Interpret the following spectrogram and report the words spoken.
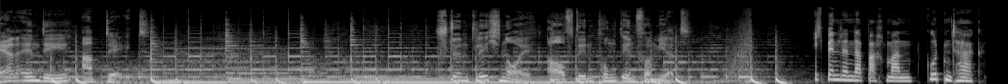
RND Update. Stündlich neu. Auf den Punkt informiert. Ich bin Linda Bachmann. Guten Tag.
